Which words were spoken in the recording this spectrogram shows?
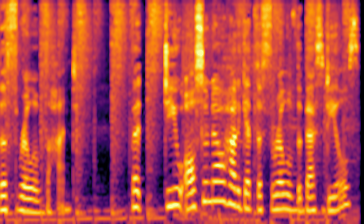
the thrill of the hunt. But do you also know how to get the thrill of the best deals?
